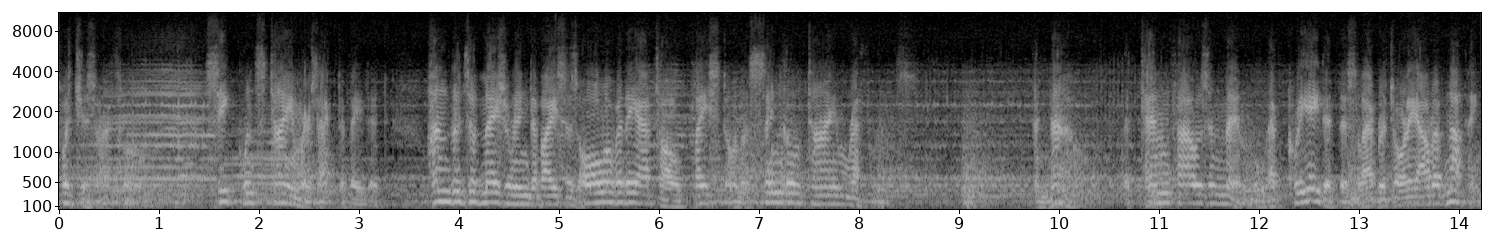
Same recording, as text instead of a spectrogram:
switches are thrown. Sequence timers activated. Hundreds of measuring devices all over the atoll placed on a single time reference. And now, the 10,000 men who have created this laboratory out of nothing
